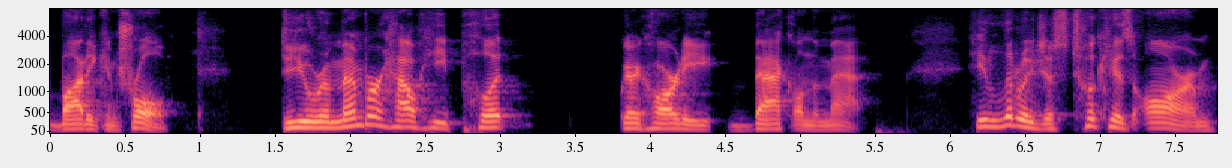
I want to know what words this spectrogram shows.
body control. Do you remember how he put Greg Hardy back on the mat? he literally just took his arm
